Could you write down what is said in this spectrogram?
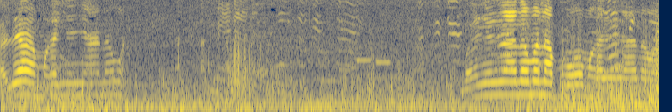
Alya, makanyanya naman. Makanyanya naman na po, makanyanya naman.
